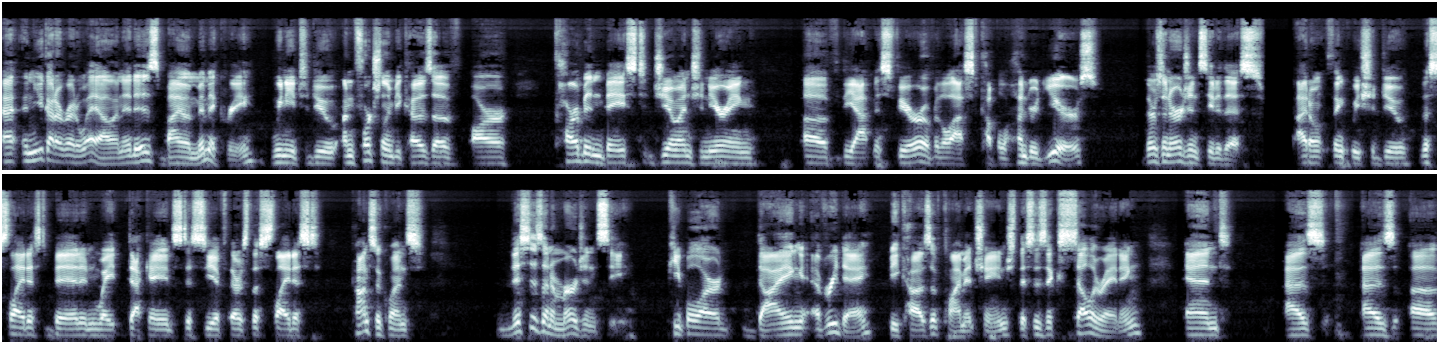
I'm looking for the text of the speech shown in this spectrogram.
and you got it right away, Alan, it is biomimicry. We need to do, unfortunately, because of our carbon based geoengineering of the atmosphere over the last couple hundred years, there's an urgency to this. I don't think we should do the slightest bid and wait decades to see if there's the slightest consequence. This is an emergency. People are dying every day because of climate change. This is accelerating. And as, as a,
